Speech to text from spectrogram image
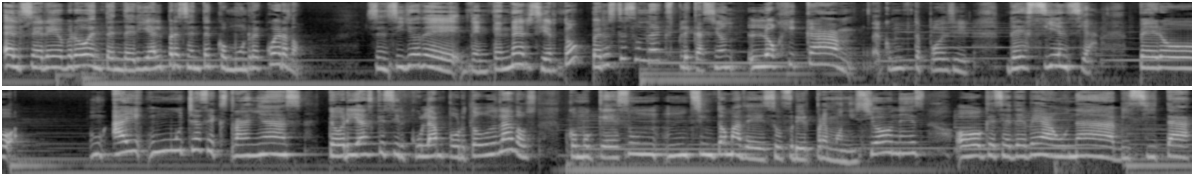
el cerebro entendería el presente como un recuerdo. Sencillo de, entender, ¿cierto? Pero esta es una explicación lógica, ¿cómo te puedo decir? De ciencia. Pero hay muchas extrañas teorías que circulan por todos lados, como que es un, síntoma de sufrir premoniciones o que se debe a una visita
